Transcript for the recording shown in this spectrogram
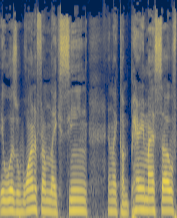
It was one from like seeing and like comparing myself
